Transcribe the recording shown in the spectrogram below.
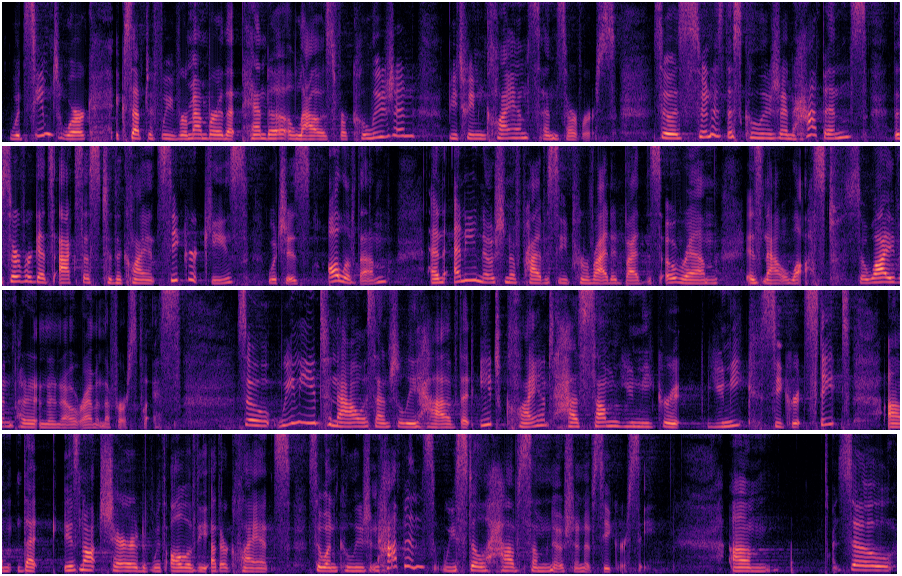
would seem to work, except if we remember that Panda allows for collusion between clients and servers. So as soon as this collusion happens, the server gets access to the client's secret keys, which is all of them, and any notion of privacy provided by this ORAM is now lost. So why even put it in an ORAM in the first place? So we need to now essentially have that each client has some unique, unique secret state um, that is not shared with all of the other clients. So when collusion happens, we still have some notion of secrecy. Um, so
